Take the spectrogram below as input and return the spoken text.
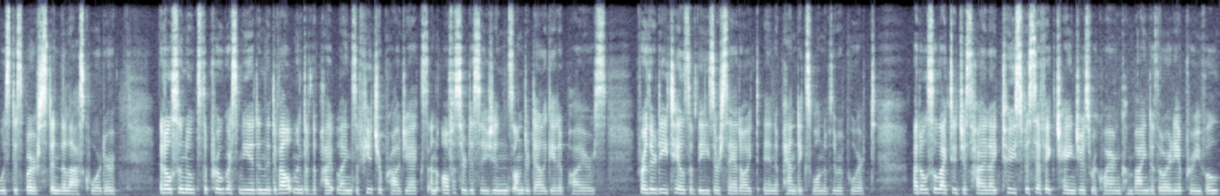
was disbursed in the last quarter. It also notes the progress made in the development of the pipelines of future projects and officer decisions under delegated powers. Further details of these are set out in Appendix 1 of the report. I'd also like to just highlight two specific changes requiring combined authority approval.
